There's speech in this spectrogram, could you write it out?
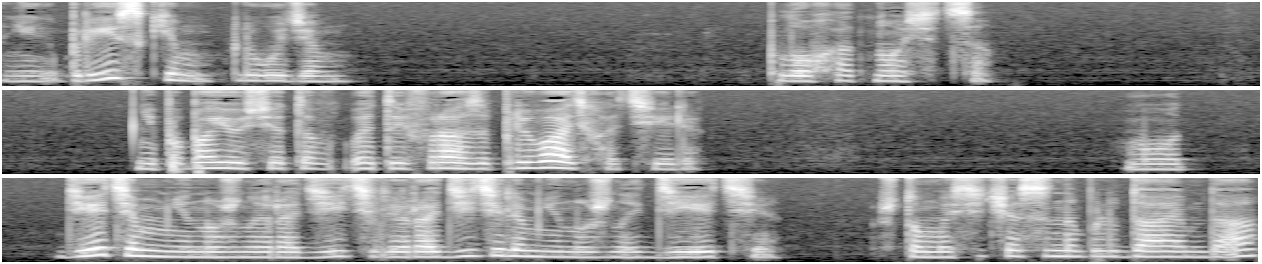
они к близким людям плохо относятся не побоюсь это, этой фразы, плевать хотели. Вот. Детям не нужны родители, родителям не нужны дети, что мы сейчас и наблюдаем, да?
